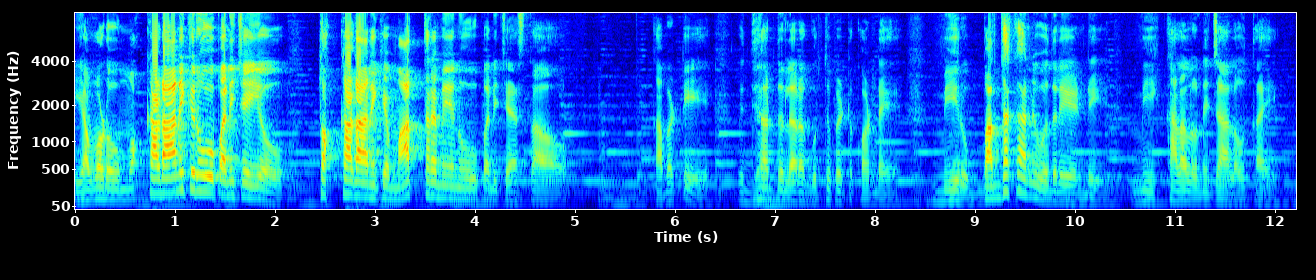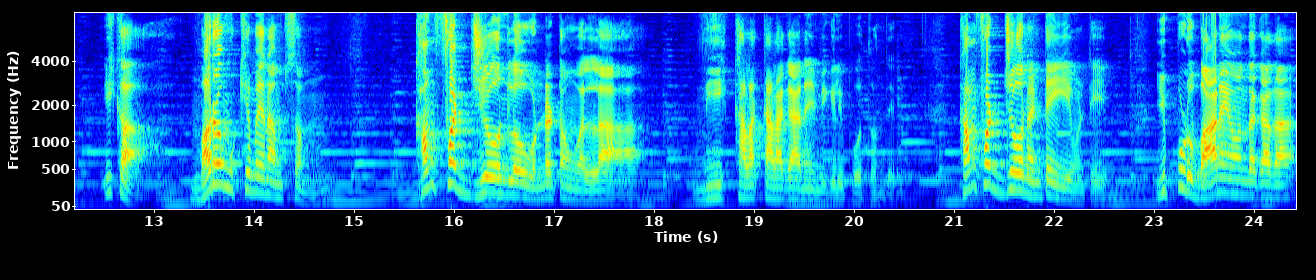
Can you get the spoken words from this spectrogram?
ఎవడు మొక్కడానికి నువ్వు పని చేయవు తొక్కడానికి మాత్రమే నువ్వు పని చేస్తావు. కాబట్టి విద్యార్థులరా గుర్తుపెట్టుకోండి మీరు బద్ధకాన్ని వదిలేయండి మీ కళలు నిజాలవుతాయి. ఇక మరో ముఖ్యమైన అంశం కంఫర్ట్ జోన్లో ఉండటం వల్ల నీ కల కలగానే మిగిలిపోతుంది. కంఫర్ట్ జోన్ అంటే ఏమిటి? ఇప్పుడు బాగానే ఉంది కదా?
